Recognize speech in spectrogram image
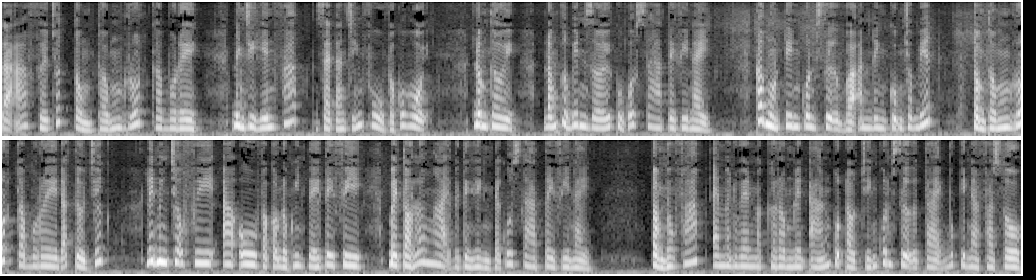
đã phế chuất Tổng thống Rod Kabore, đình chỉ hiến pháp, giải tán chính phủ và quốc hội, đồng thời đóng cửa biên giới của quốc gia Tây Phi này. Các nguồn tin quân sự và an ninh cũng cho biết, Tổng thống Rod Kabore đã từ chức. Liên minh châu Phi, AU và Cộng đồng Kinh tế Tây Phi bày tỏ lo ngại về tình hình tại quốc gia Tây Phi này. Tổng thống Pháp Emmanuel Macron lên án cuộc đảo chính quân sự tại Burkina Faso.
